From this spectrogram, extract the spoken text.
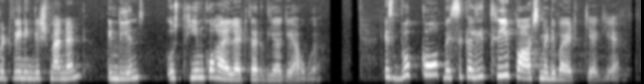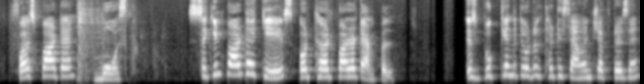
between English man and Indians उस थीम को हाईलाइट कर दिया गया हुआ है। इस बुक को बेसिकली थ्री पार्ट्स में डिवाइड किया गया है। फ़र्स्ट पार्ट है मोस्क सेकेंड पार्ट है केस और थर्ड पार्ट है टेंपल इस बुक के अंदर टोटल थर्टी सेवन चैप्टर्स हैं।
